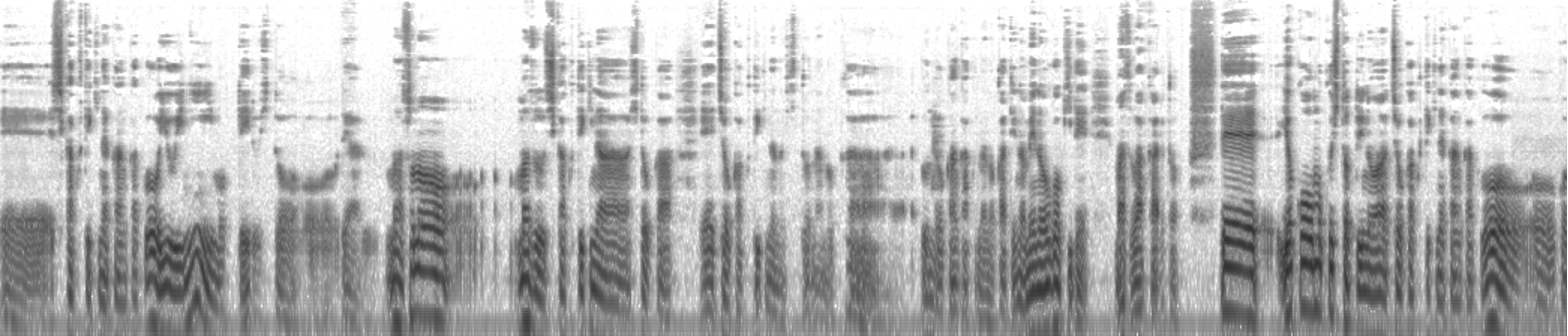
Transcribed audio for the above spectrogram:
えー視覚的な感覚を優位に持っている人である。まあその、まず視覚的な人か、えー聴覚的な人なのか、運動感覚なのかっていうのは目の動きでまずわかると。で、横を向く人っていうのは聴覚的な感覚を好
